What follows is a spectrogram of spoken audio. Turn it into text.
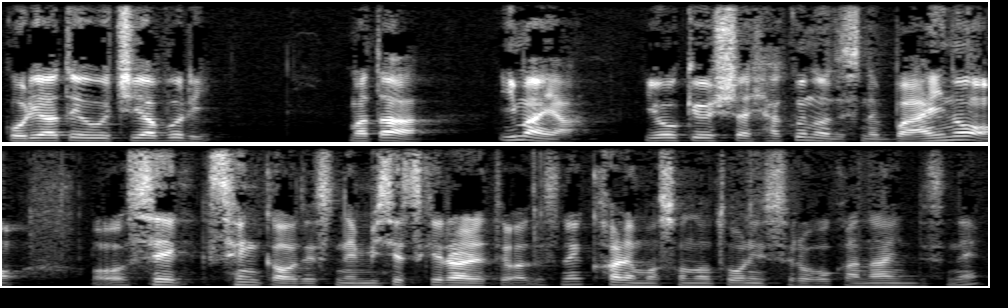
ゴリアテを打ち破りまた今や要求した100のですね倍の戦果をですね見せつけられてはですね彼もその通りにするほかないんですね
